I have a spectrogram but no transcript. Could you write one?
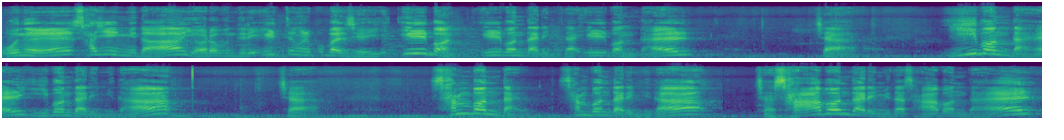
오늘 사진입니다. 여러분들이 1등을 뽑아주세요. 이 1번, 1번 달입니다. 1번 달. 자, 2번 달, 2번 달입니다. 자, 3번 달, 3번 달입니다. 자, 4번 달입니다. 4번 달.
